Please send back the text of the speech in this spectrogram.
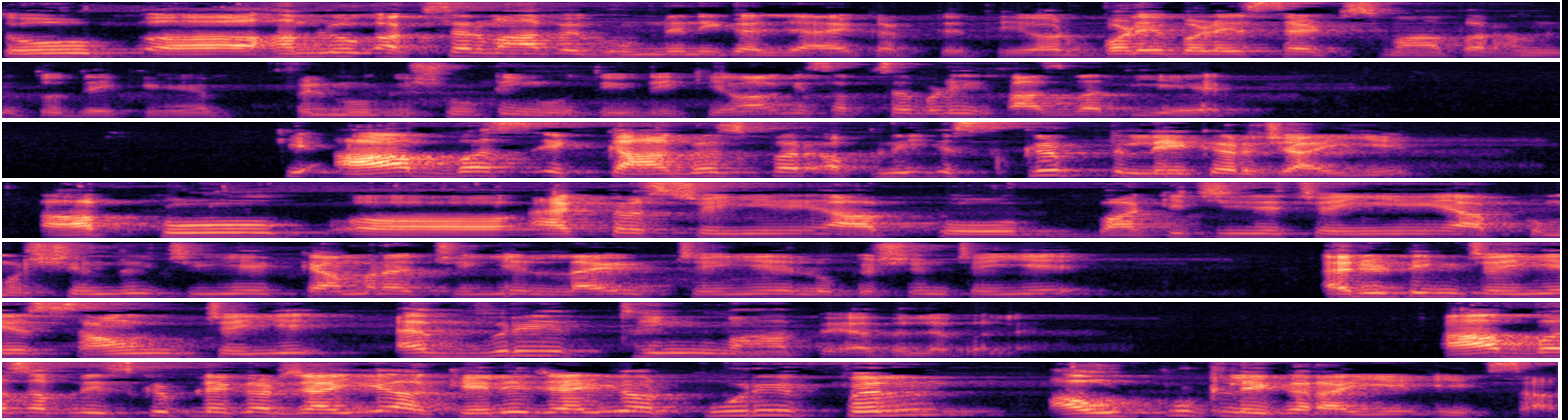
तो आ, हम लोग अक्सर वहाँ पे घूमने निकल जाया करते थे और बड़े बड़े सेट्स वहाँ पर हमने तो देखे हैं फ़िल्मों की शूटिंग होती हुई देखी है। वहाँ की सबसे बड़ी खास बात यह है कि आप बस एक कागज़ पर अपनी स्क्रिप्ट लेकर जाइए। आपको एक्टर्स चाहिए, आपको बाकी चीज़ें चाहिए, आपको मशीनरी चाहिए कैमरा चाहिए लाइट चाहिए लोकेशन चाहिए एडिटिंग चाहिए साउंड चाहिए एवरी थिंग वहाँ पर अवेलेबल है। आप बस अपनी स्क्रिप्ट लेकर जाइए, अकेले जाइए और पूरी फ़िल्म आउटपुट लेकर आइए एक साथ।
